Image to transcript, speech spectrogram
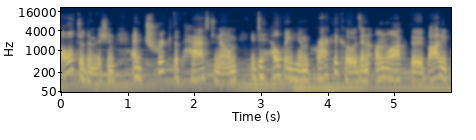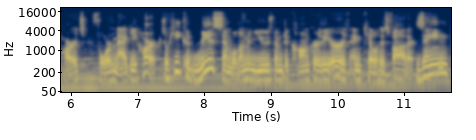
alter the mission and trick the past gnome into helping him crack the codes and unlock the body parts for Maggie Hart so he could reassemble them and use them to conquer the Earth and kill his father. Zane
